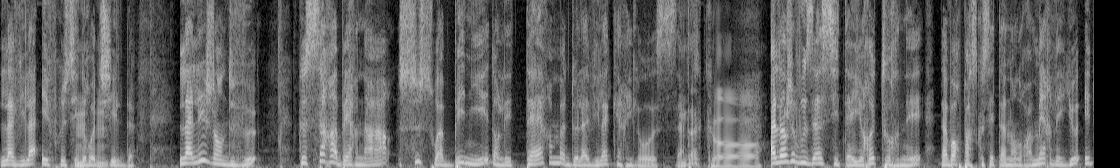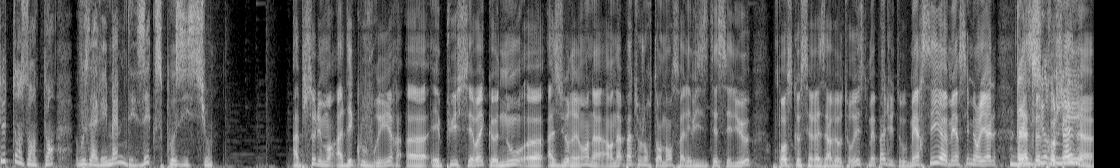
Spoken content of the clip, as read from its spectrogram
la villa Efrucide Rothschild. La légende veut que Sarah Bernard se soit baignée dans les thermes de la villa Kérilos. D'accord. Alors je vous incite à y retourner, d'abord parce que c'est un endroit merveilleux et de temps en temps, vous avez même des expositions. Absolument, à découvrir. Euh, et puis c'est vrai que nous, euh, Azuréens, on n'a pas toujours tendance à aller visiter ces lieux. On pense que c'est réservé aux touristes, mais pas du tout. Merci, euh, merci Muriel. à la semaine journée. prochaine.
